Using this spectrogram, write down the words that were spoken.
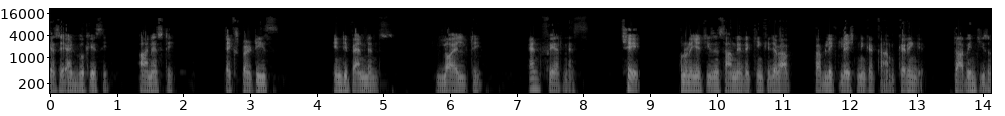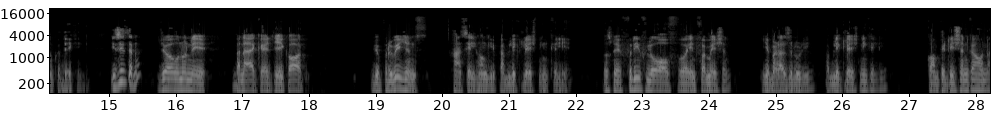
جیسے advocacy honesty expertise independence loyalty and fairness چھ انہوں نے یہ چیزیں سامنے رکھی کہ جب آپ پبلک کا کام کریں گے تو آپ ان چیزوں کو دیکھیں گے اسی طرح جو انہوں نے بنایا کہ ایک اور جو پروویژنس حاصل ہوں گی پبلک ریلیشننگ کے لیے اس میں فری فلو آف انفارمیشن یہ بڑا ضروری ہے پبلک ریلیشننگ کے لیے کمپٹیشن کا ہونا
